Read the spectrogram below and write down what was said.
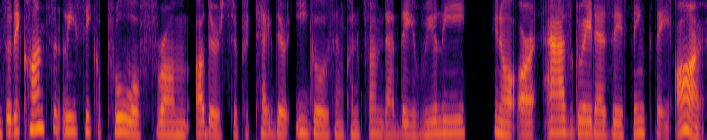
And so they constantly seek approval from others to protect their egos and confirm that they really, you know, are as great as they think they are.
